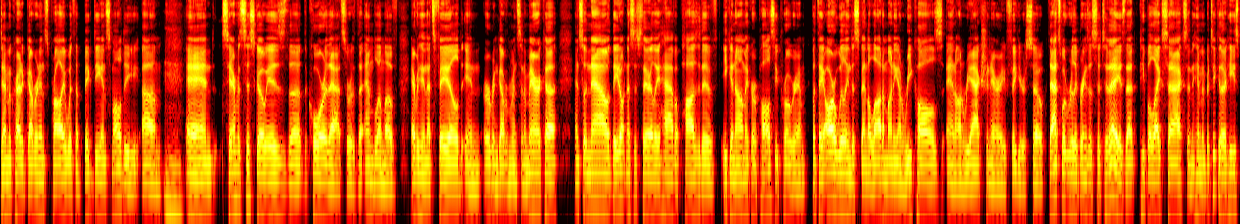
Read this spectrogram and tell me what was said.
democratic governance, probably with a big D and small d. Um, mm. And San Francisco is the the core of that, sort of the emblem of everything that's failed in urban governments in America. And so now they don't necessarily have a positive economic or policy program, but they are willing to spend a lot of money on recalls and on reactionary figures. So that's what really brings us to today is that people like Sacks and him in particular, he's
